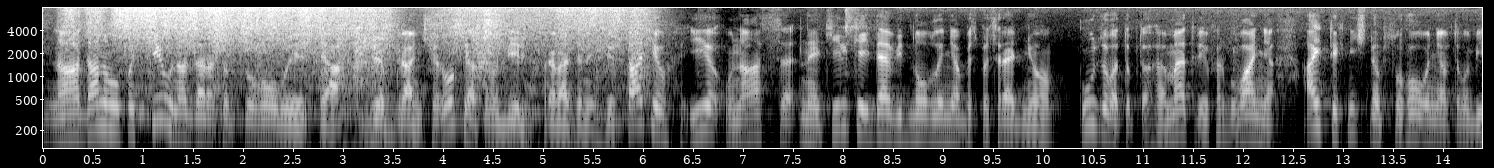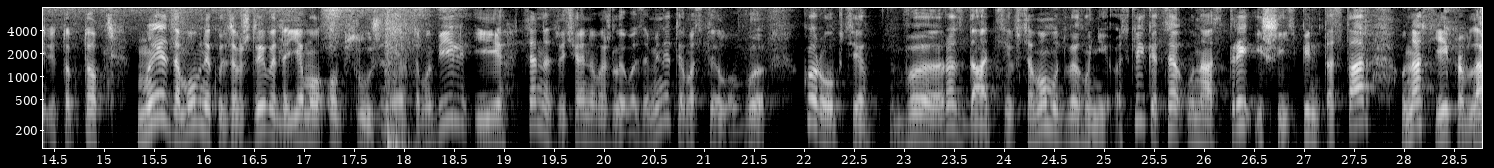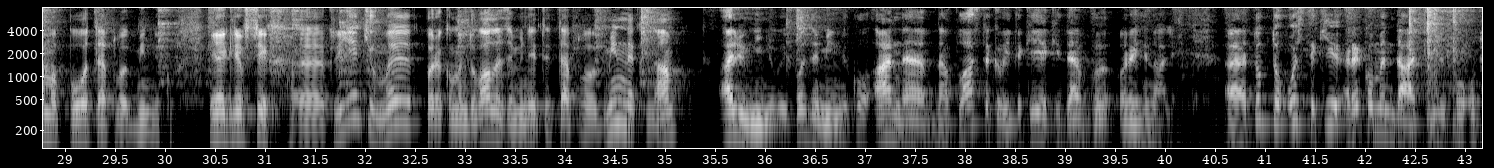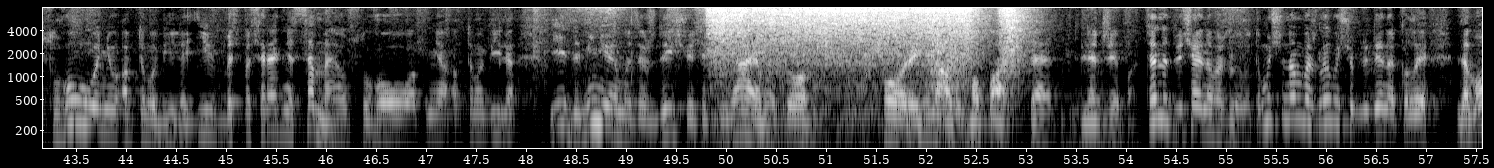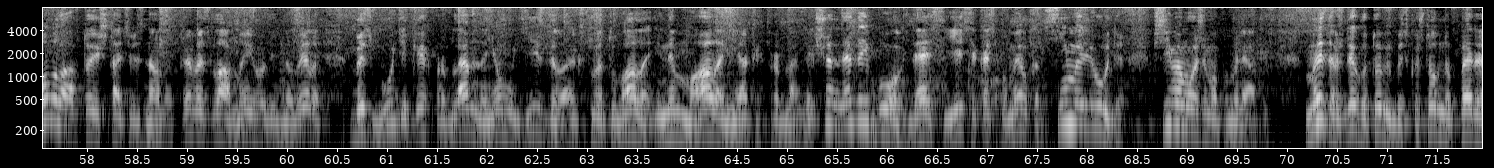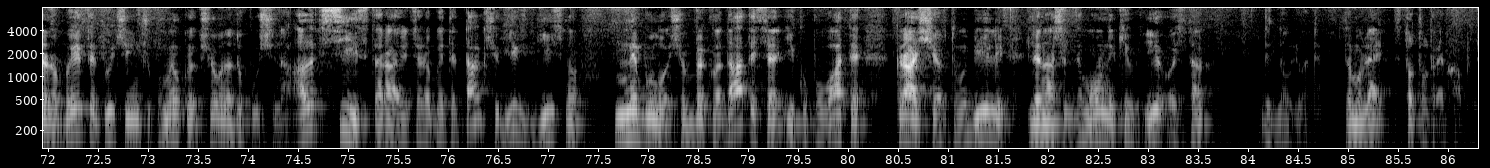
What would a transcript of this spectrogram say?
На даному пості у нас зараз обслуговується джип Grand Cherokee, автомобіль привезений зі штатів. І у нас не тільки йде відновлення безпосередньо кузова, тобто геометрії, фарбування, а й технічне обслуговування автомобіля. Тобто ми замовнику завжди видаємо обслужений автомобіль, і це надзвичайно важливо замінити мастило в коробці, в роздатці, в самому двигуні. Оскільки це у нас 3,6 Pintastar, у нас є й проблема по теплообміннику. Як для всіх е, клієнтів, ми порекомендували замінити теплообмінник на алюмінієвий по заміннику, а не на пластиковий, такий, як іде в оригіналі. Е, Тобто ось такі рекомендації по обслуговуванню автомобіля і безпосередньо саме обслуговування автомобіля. І замінюємо завжди щось, як міняємо, то по оригіналу мопар це для джипа. Це надзвичайно важливо, тому що нам важливо, щоб людина, коли замовила авто із штатів з нами, привезла, ми його відновили, без будь-яких проблем на ньому їздила, експлуатувала і не мала ніяких проблем. Якщо, не дай Бог, десь є якась помилка, всі ми люди, всі ми можемо помилятись. Ми завжди готові безкоштовно переробити ту чи іншу помилку, якщо вона допущена. Але всі стараються робити так, щоб їх дійсно не було, щоб викладатися і купувати кращі автомобілі для наших замовників і ось так відновлювати. Замовляй з Total Drive Hub.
